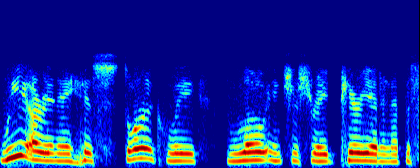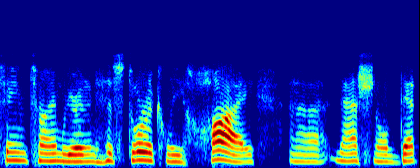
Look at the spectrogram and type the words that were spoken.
We are in a historically low interest rate period, and at the same time, we are in a historically high uh, national debt.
